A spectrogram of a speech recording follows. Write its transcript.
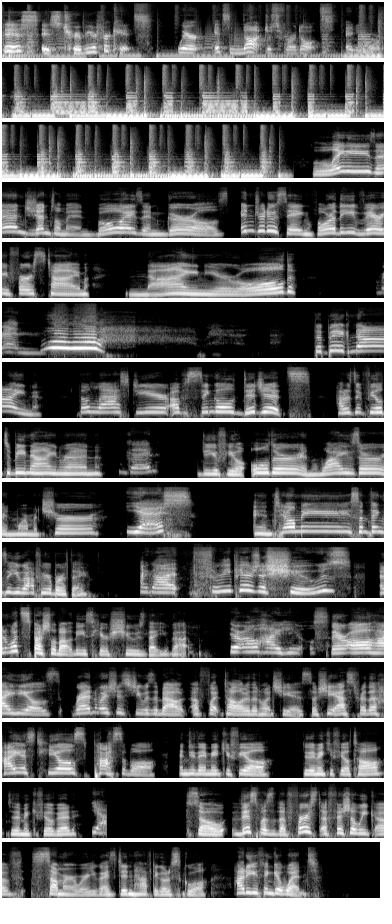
This is Trivia for Kids, where it's not just for adults anymore. Ladies and gentlemen, boys and girls, introducing for the very first time nine year old. Ren. Woo! The big nine, the last year of single digits. How does it feel to be nine, Ren? Good. Do you feel older and wiser and more mature? Yes. And tell me some things that you got for your birthday. I got three pairs of shoes. And what's special about these here shoes that you got? They're all high heels. They're all high heels. Ren wishes she was about a foot taller than what she is. So she asked for the highest heels possible. And do they make you feel do they make you feel tall? Do they make you feel good? Yeah. So this was the first official week of summer where you guys didn't have to go to school. How do you think it went?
